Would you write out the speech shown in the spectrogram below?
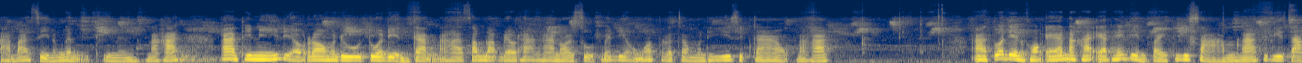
อ่าบ้านสีน้ำเงินอีกทีหนึ่งนะคะอ่าทีนี้เดี๋ยวเรามาดูตัวเด่นกันนะคะสำหรับแนวทางฮานอยสูตรไม่เดียวงวดประจำวันที่ 29 นะคะอ่าตัวเด่นของแอดนะคะ แอดให้เด่นไปที่ 3 นะพี่พี่จ๋า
